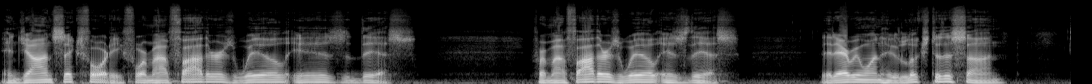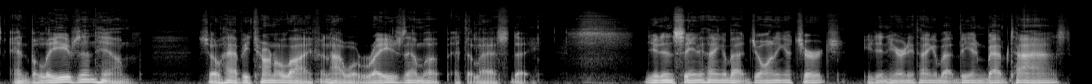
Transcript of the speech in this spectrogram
In John 6:40, "For my Father's will is this. For my Father's will is this, that everyone who looks to the Son and believes in him shall have eternal life, and I will raise them up at the last day. You didn't see anything about joining a church. You didn't hear anything about being baptized.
